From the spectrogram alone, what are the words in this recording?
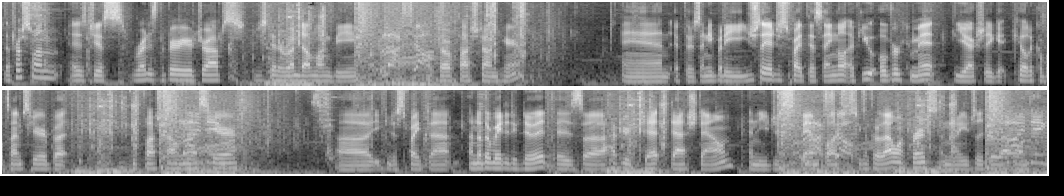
the first one is just right as the barrier drops, you're just gonna run down long B, throw a flash down here. And if there's anybody, usually I just fight this angle. If you overcommit, you actually get killed a couple times here, but if you flash down this here, uh, you can just fight that. Another way to do it is uh, have your jet dash down, and you just spam flashes. You can throw that one first, and then I usually throw that one.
